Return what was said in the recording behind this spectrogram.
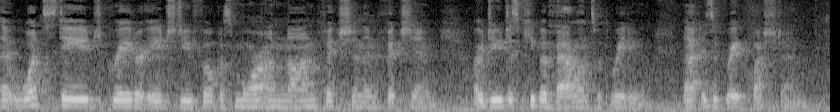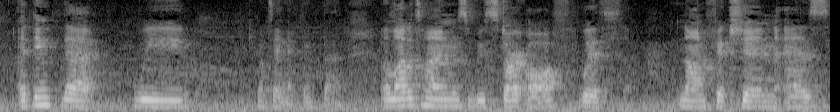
At what stage, grade, or age do you focus more on nonfiction than fiction, or do you just keep a balance with reading? That is a great question. I think that we, I'm saying I think that. A lot of times we start off with nonfiction as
